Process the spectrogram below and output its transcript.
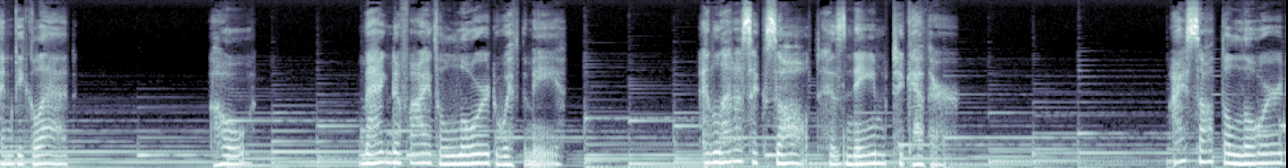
and be glad. Oh, magnify the Lord with me, and let us exalt his name together. I sought the Lord,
